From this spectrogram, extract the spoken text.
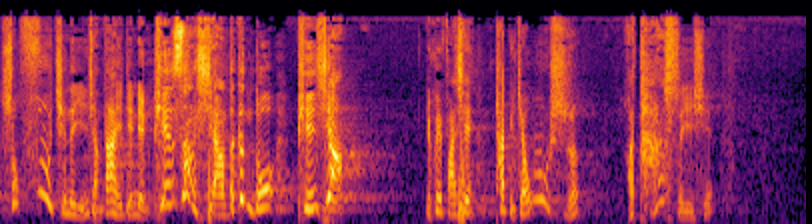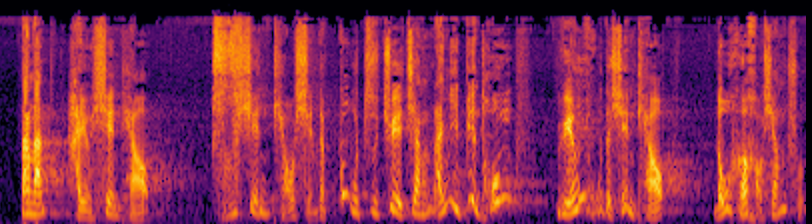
受父亲的影响大一点点，偏上想的更多，偏下你会发现他比较务实和踏实一些。当然还有线条，直线条显得固执倔强，难以变通；圆弧的线条柔和好相处，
